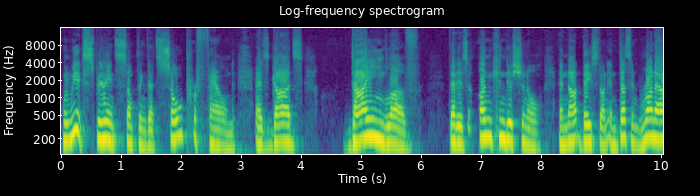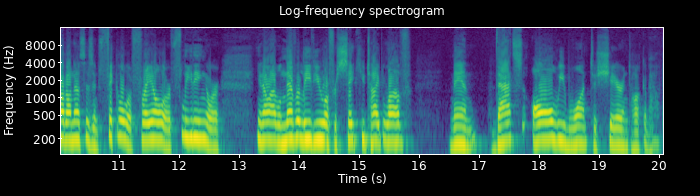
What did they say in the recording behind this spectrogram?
when we experience something that's so profound as God's dying love that is unconditional and not based on and doesn't run out on us, isn't fickle or frail or fleeting or, you know, I will never leave you or forsake you type love. Man, that's all we want to share and talk about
